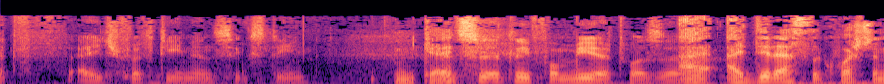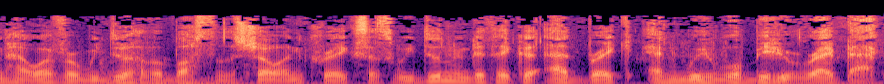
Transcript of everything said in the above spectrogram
at f- age fifteen and sixteen. Okay. And certainly for me, it was a, I, I did ask the question, however, we do have a boss of the show, and Craig says we do need to take an ad break, and we will be right back.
